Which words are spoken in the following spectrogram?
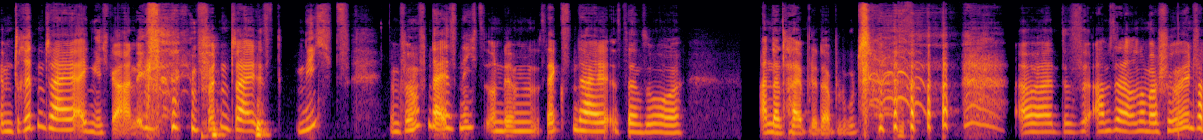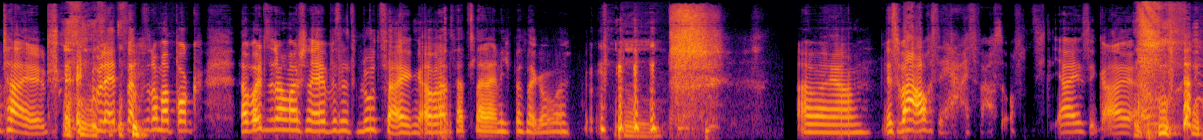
im dritten Teil eigentlich gar nichts, im vierten Teil ist nichts, im fünften Teil ist nichts und im sechsten Teil ist dann so anderthalb Liter Blut. Aber das haben sie dann auch nochmal schön verteilt. Im letzten haben sie nochmal Bock. Da wollten sie nochmal schnell ein bisschen Blut zeigen, aber das hat es leider nicht besser gemacht. Mhm. aber ja, es war auch sehr, es war auch so offensichtlich ja, ist egal. Ähm.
